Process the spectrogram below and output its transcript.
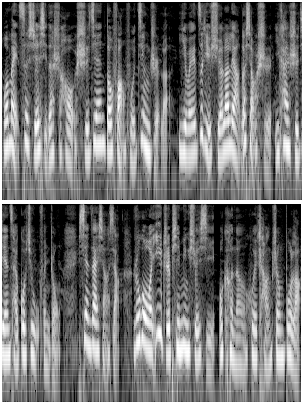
我每次学习的时候时间都仿佛静止了以为自己学了两个小时一看时间才过去五分钟。现在想想如果我一直拼命学习我可能会长生不老。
